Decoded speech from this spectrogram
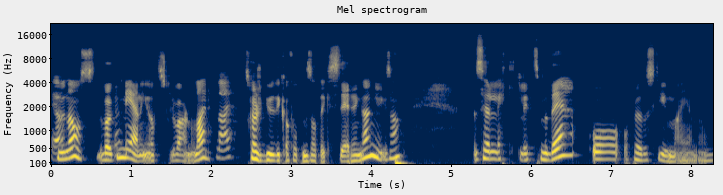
ja. Who knows? Det var jo ikke meningen at det skulle være noe der. Nei. Så kanskje Gud ikke har fått den satt eksisterer engang. ikke sant? Så jeg har lekt litt med det, og, og prøvd å skrive meg gjennom,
